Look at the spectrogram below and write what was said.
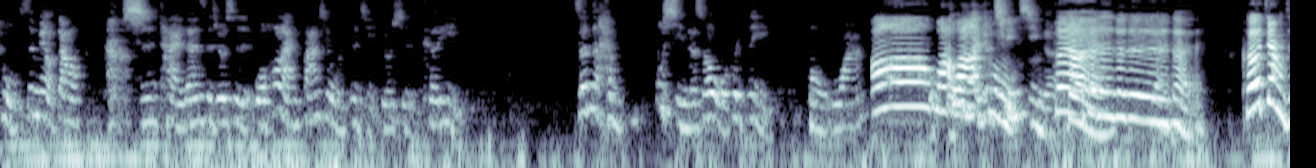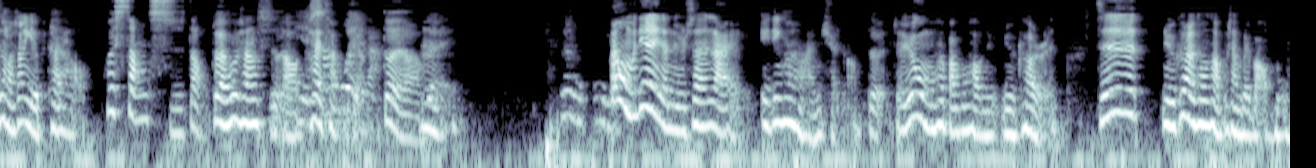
土是没有到失态，但是就是我后来发现我自己就是可以，真的很不行的时候，我会自己猛挖哦，挖挖就清醒了。对啊，对对对对对对对。可是这样子好像也不太好，会伤食道。对，会伤食道，太胃见。对啊，对。那但我们店里的女生来一定会很安全啊，对对，因为我们会保护好女女客人，只是女客人通常不想被保护。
